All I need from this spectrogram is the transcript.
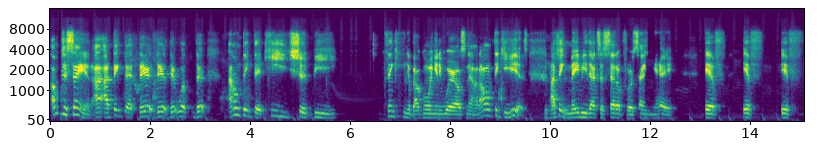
I'm just saying. I, I think that they're they're they're what they're. I don't think that he should be thinking about going anywhere else now. And I don't think he is. He I think to. maybe that's a setup for saying, hey, if if if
